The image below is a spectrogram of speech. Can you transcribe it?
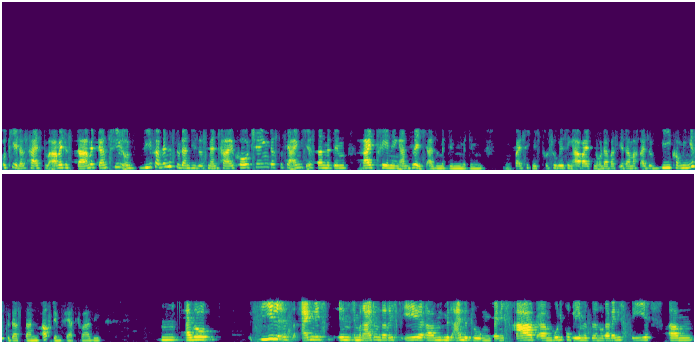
Okay, das heißt, du arbeitest damit ganz viel und wie verbindest du dann dieses Mental-Coaching, das das ja eigentlich ist, dann mit dem Reittraining an sich, also mit dem, mit dem weiß ich nicht, dressurmäßigen arbeiten oder was ihr da macht. Also wie kombinierst du das dann auf dem Pferd quasi? Hm, also viel ist eigentlich im, im Reitunterricht eh ähm, mit einbezogen, wenn ich frage, ähm, wo die Probleme sind oder wenn ich sehe, ähm,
